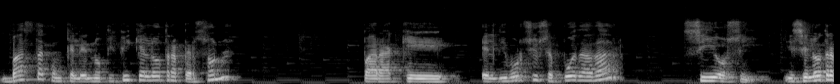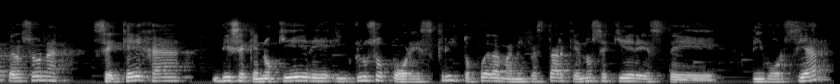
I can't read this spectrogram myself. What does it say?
basta con que le notifique a la otra persona para que el divorcio se pueda dar sí o sí. Y si la otra persona se queja, dice que no quiere, incluso por escrito pueda manifestar que no se quiere este, divorciar,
